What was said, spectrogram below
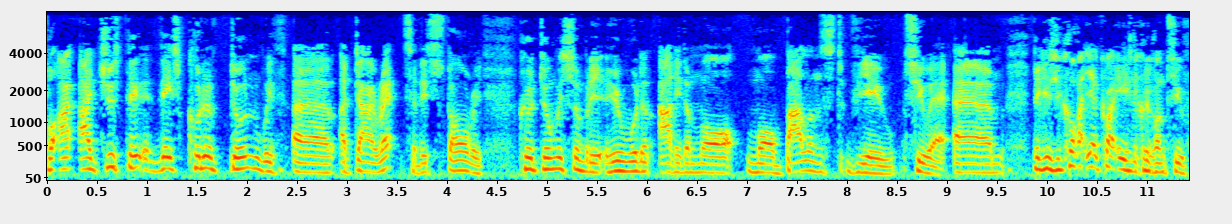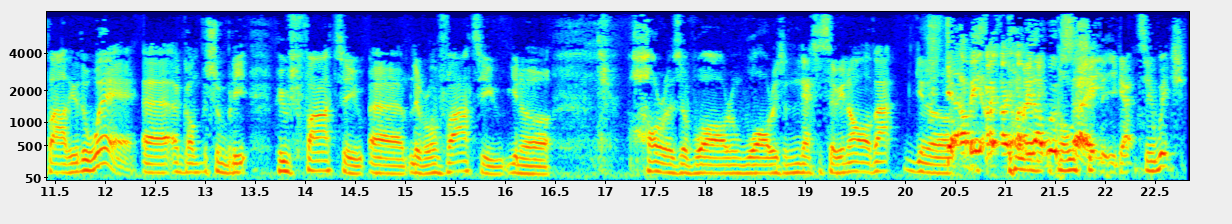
But I, I just think that this could have done with uh, a director. This story could have done with somebody who would have added a more more balanced view to it. Um, because you quite, yeah, quite easily could have gone too far the other way uh, and gone for somebody who's far too uh, liberal and far too, you know. Horrors of war and war is unnecessary and all that, you know Yeah, I mean, I, I, I mean, I will bullshit say, that you get to, which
